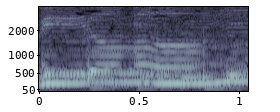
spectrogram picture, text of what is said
Be alone.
